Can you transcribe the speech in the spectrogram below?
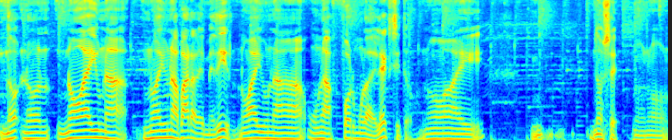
no, no, no, hay una, no hay una vara de medir, no hay una, una fórmula del éxito, no hay. No sé, no, no.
